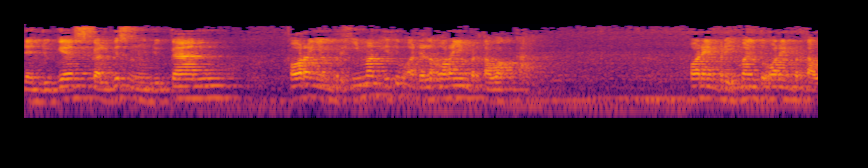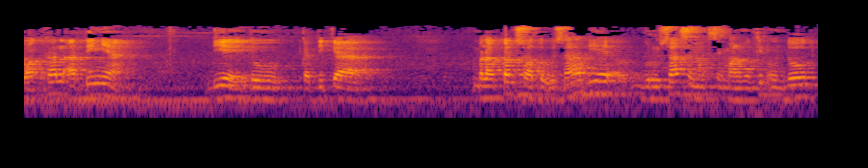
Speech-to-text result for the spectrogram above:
dan juga sekaligus menunjukkan orang yang beriman itu adalah orang yang bertawakal. Orang yang beriman itu orang yang bertawakal artinya dia itu ketika melakukan suatu usaha dia berusaha semaksimal mungkin untuk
